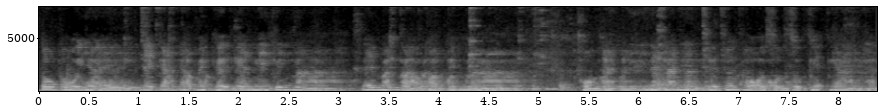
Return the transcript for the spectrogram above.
โต๊ะโผใหญ่ในการทำให้เกิดงานนี้ขึ้นมา ได้มากล่าวความเป็นมาของงานนี้นะคะเรียนเชิญท่านผอสมสุขเพชรการค่ะ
